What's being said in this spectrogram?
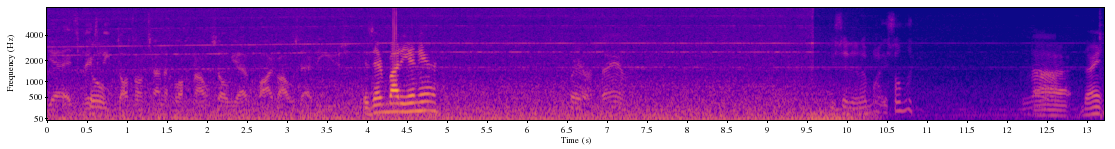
yeah. It's literally dot on 10 o'clock now, so yeah, five hours there to use. Is everybody in here? Yeah. Damn. You sitting anybody by something? Nah. Uh, there ain't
